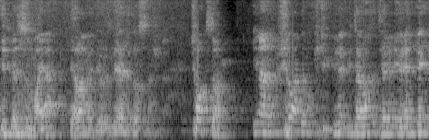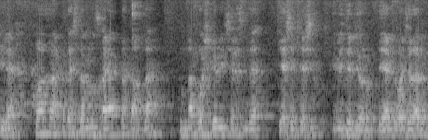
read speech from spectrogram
hizmet sunmaya devam ediyoruz değerli dostlar. Çok zor. İnanın şu anda bu küçük bir mütevazı töreni yönetmek bile bazı arkadaşlarımız ayakta kaldılar. Bunlar hoşgörü içerisinde gerçekleşir. Ümit ediyorum. Değerli hocalarım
